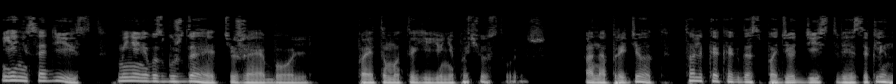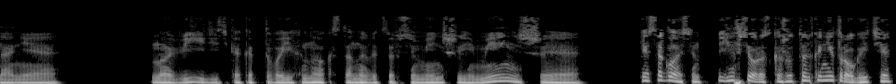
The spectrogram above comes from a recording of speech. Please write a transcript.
Я не садист, меня не возбуждает чужая боль, поэтому ты ее не почувствуешь. Она придет только когда спадет действие заклинания. Но видеть, как от твоих ног становится все меньше и меньше... «Я согласен, я все расскажу, только не трогайте!»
